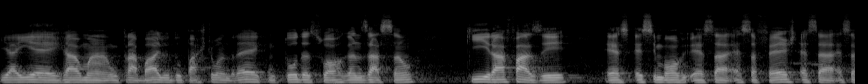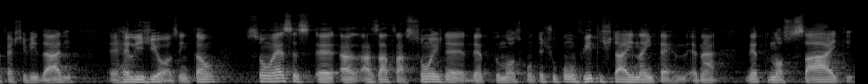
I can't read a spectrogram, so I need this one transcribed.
e aí é já uma, um trabalho do pastor André, com toda a sua organização, que irá fazer esse, essa, essa, festa, essa, essa festividade é, religiosa. Então, são essas é, as atrações né, dentro do nosso contexto. O convite está aí na internet, na, dentro do nosso site,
